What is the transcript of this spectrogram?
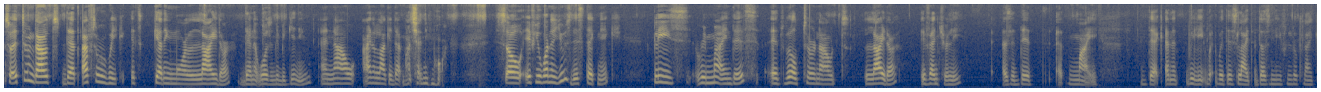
So it turned out that after a week it's getting more lighter than it was in the beginning and now I don't like it that much anymore. So if you want to use this technique please remind this. It will turn out lighter eventually as it did at my deck and it really with this light it doesn't even look like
